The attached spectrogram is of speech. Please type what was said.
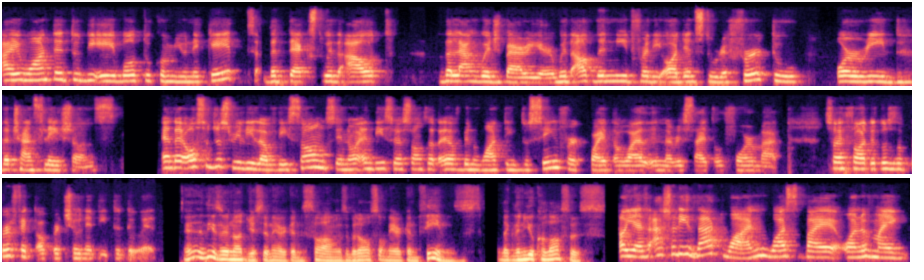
I wanted to be able to communicate the text without the language barrier, without the need for the audience to refer to or read the translations. And I also just really love these songs, you know, and these are songs that I have been wanting to sing for quite a while in a recital format. So I thought it was the perfect opportunity to do it. And these are not just American songs, but also American themes, like the new Colossus. Oh yes, actually that one was by one of my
